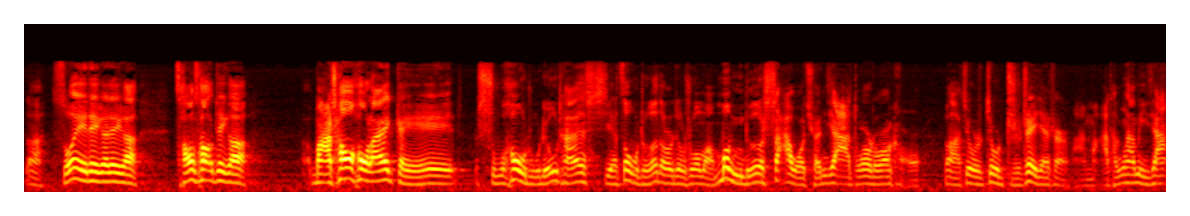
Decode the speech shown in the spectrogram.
啊！所以这个这个曹操这个。马超后来给蜀后主刘禅写奏折的时候就说嘛：“孟德杀我全家多少多少口，是吧？就是就是指这件事儿啊。马腾他们一家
